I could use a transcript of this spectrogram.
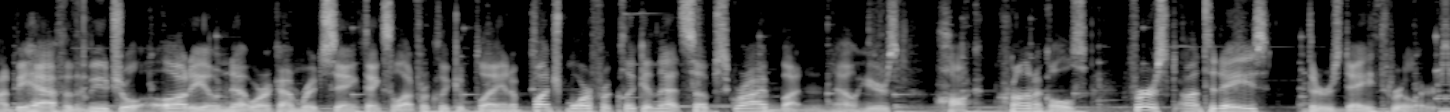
On behalf of the Mutual Audio Network, I'm Rich saying thanks a lot for clicking play and a bunch more for clicking that subscribe button. Now here's Hawk Chronicles, first on today's Thursday Thrillers.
